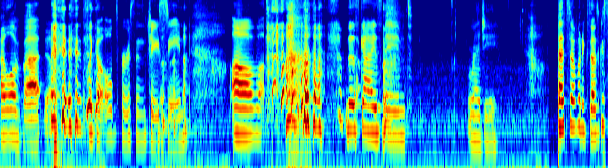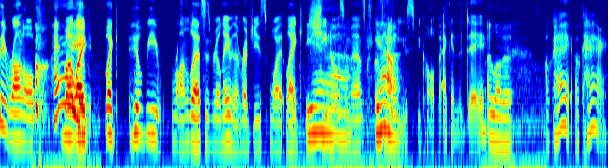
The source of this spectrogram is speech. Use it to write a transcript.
I love that. Yeah. it's like an old person chase scene. Um This guy is named Reggie. that's so funny cuz I was going to say Ronald, Hey, but like like he'll be Ronald that's his real name and then Reggie's what like she knows him as cuz that's how he used to be called back in the day. I love it. Okay, okay.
